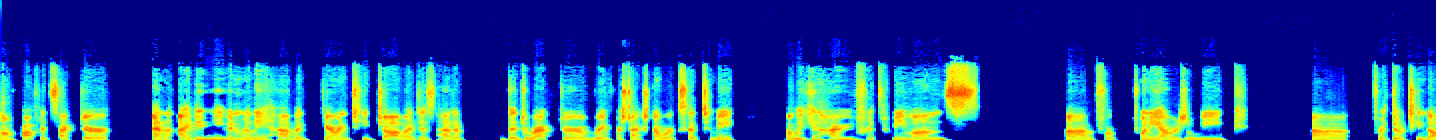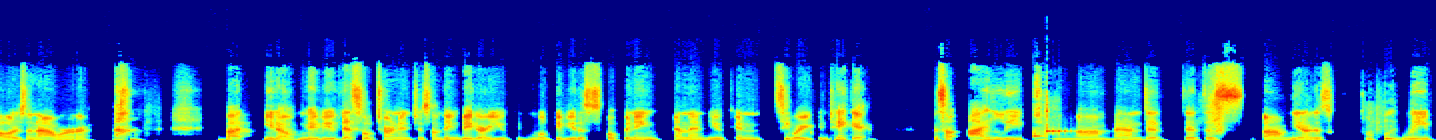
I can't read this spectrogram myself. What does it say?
nonprofit sector and i didn't even really have a guaranteed job i just had a the director of rainforest action network said to me we can hire you for three months uh, for 20 hours a week uh, for $13 an hour. but you know maybe this will turn into something bigger. You can, we'll give you this opening and then you can see where you can take it. And so i leaped um, and did, did this um, you know this complete leap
